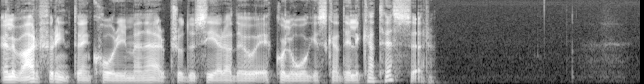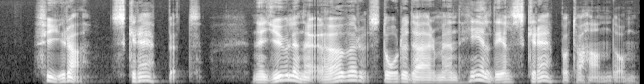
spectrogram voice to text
Eller varför inte en korg med närproducerade och ekologiska delikatesser? 4. Skräpet. När julen är över står du där med en hel del skräp att ta hand om.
